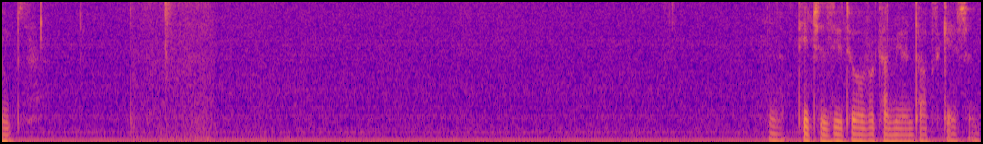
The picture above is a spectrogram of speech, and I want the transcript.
Oops. It teaches you to overcome your intoxication.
